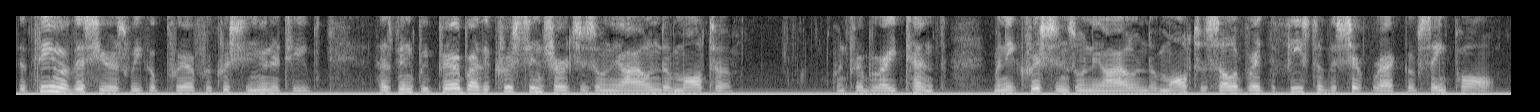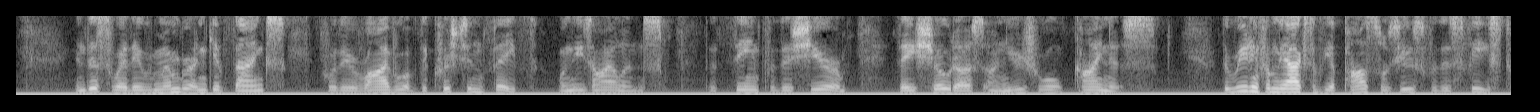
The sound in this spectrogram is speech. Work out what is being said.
The theme of this year's week of prayer for Christian unity has been prepared by the Christian churches on the island of Malta. On February 10th, many Christians on the island of Malta celebrate the feast of the shipwreck of St. Paul. In this way, they remember and give thanks for the arrival of the Christian faith on these islands. The theme for this year, they showed us unusual kindness. The reading from the Acts of the Apostles used for this feast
